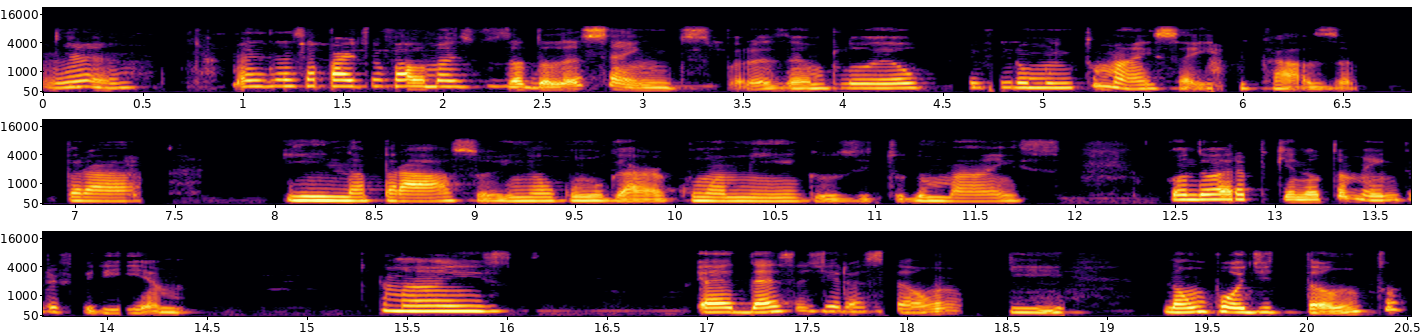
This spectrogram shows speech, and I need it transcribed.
É, mas nessa parte eu falo mais dos adolescentes. Por exemplo, eu prefiro muito mais sair de casa pra ir na praça ir em algum lugar com amigos e tudo mais. Quando eu era pequena eu também preferia, mas é dessa geração que não pôde tanto,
